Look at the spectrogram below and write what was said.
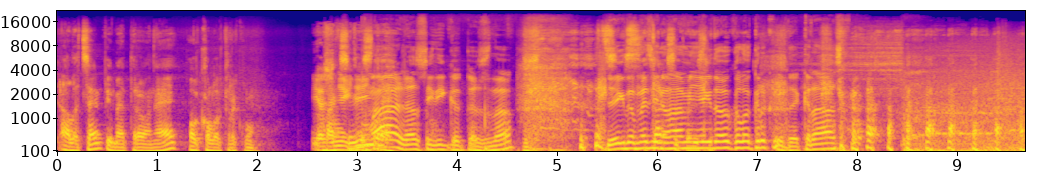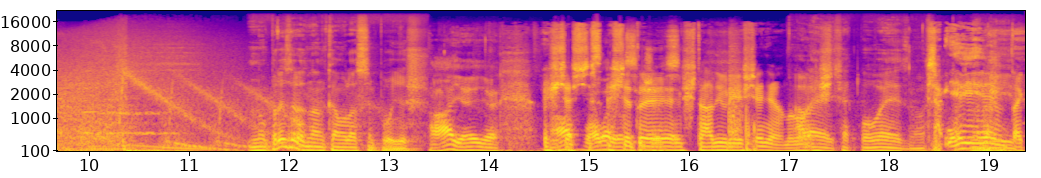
ale centimetrov, ne? Okolo krku. ja, že tak niekde myslím. inde. Máš asi ty kokos, no. Niekto medzi nohami, to niekto okolo krku, to je krásne. No prezrad nám, kam vlastne pôjdeš. Á, je, je. Ešte, No, ešte, ešte si, to je v štádiu riešenia, no. Ale ešte. však povedz, no. Však neviem, tak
